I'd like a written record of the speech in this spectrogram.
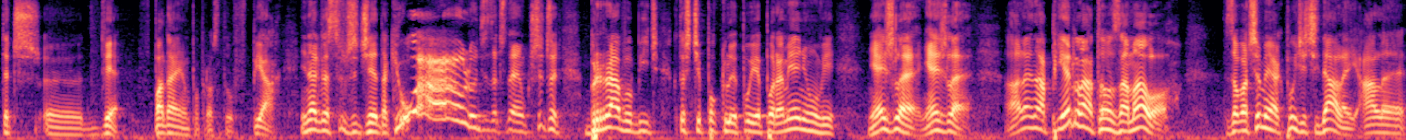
te trz, e, dwie wpadają po prostu w piach. I nagle słyszycie takie wow, ludzie zaczynają krzyczeć, brawo bić, ktoś cię poklepuje po ramieniu, mówi nieźle, nieźle, ale na pierla to za mało. Zobaczymy jak pójdzie ci dalej, ale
